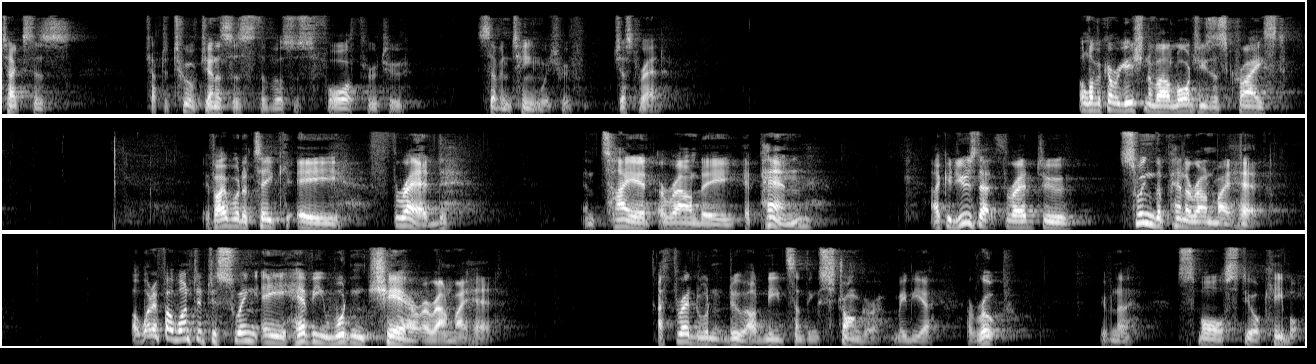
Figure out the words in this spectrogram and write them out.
text is chapter 2 of Genesis, the verses 4 through to 17, which we've just read. Beloved congregation of our Lord Jesus Christ, if I were to take a thread and tie it around a, a pen, I could use that thread to swing the pen around my head. But what if I wanted to swing a heavy wooden chair around my head? A thread wouldn't do. I'd need something stronger, maybe a, a rope, even a small steel cable.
